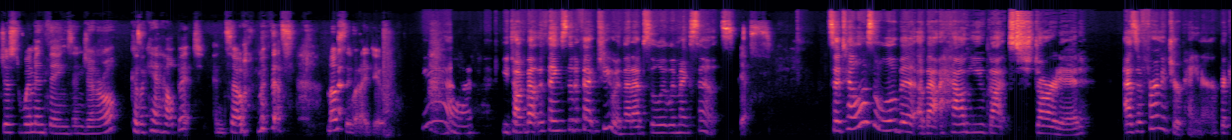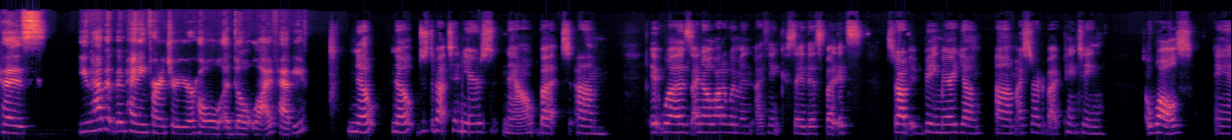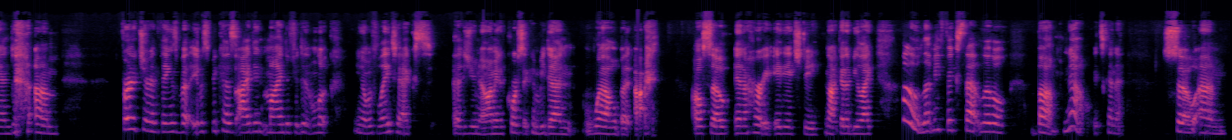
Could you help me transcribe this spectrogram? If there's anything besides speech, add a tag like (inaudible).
just women things in general because I can't help it, and so (laughs) but that's mostly what I do. Yeah you talk about the things that affect you, and that absolutely makes sense. Yes. So tell us a little bit about how you got started as a furniture painter because you haven't been painting furniture your whole adult life, have you? No, no, just about 10 years now. But um, it was, I know a lot of women, I think, say this, but it's started being married young. Um, I started by painting walls and (laughs) um, furniture and things, but it was because I didn't mind if it didn't look, you know, with latex, as you know. I mean, of course, it can be done well, but I (laughs) also in a hurry, ADHD, not going to be like, oh, let me fix that little bump. No, it's going to. So, um,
